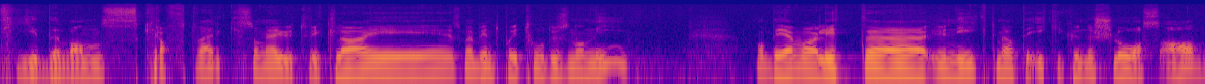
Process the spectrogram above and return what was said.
tidevannskraftverk som jeg i, som jeg begynte på i 2009. Og det var litt uh, unikt med at det ikke kunne slås av.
